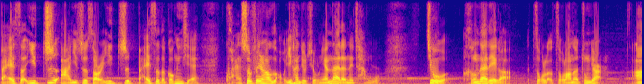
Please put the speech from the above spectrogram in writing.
白色一只啊，一只 sorry，一只白色的高跟鞋，款式非常老，一看就九十年代的那产物，就横在这个走廊走廊的中间啊，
